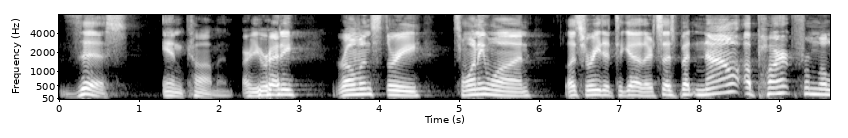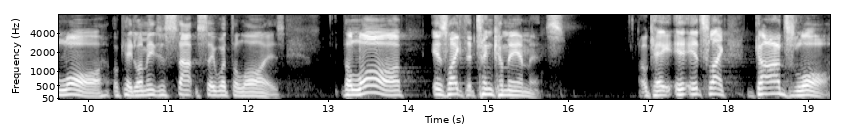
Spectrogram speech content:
this in common. Are you ready? Romans 3 21. Let's read it together. It says, But now, apart from the law, okay, let me just stop and say what the law is. The law is like the Ten Commandments, okay? It's like God's law.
